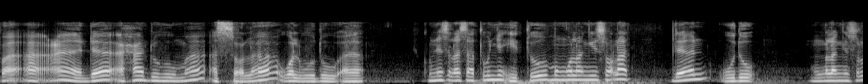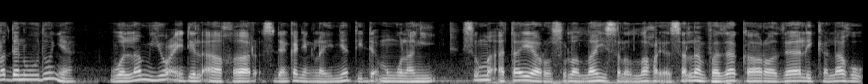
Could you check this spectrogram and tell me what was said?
Fa'ada ahaduhuma as-sholah wal wudu'a. Kemudian salah satunya itu mengulangi sholat dan wudu. Mengulangi sholat dan wudunya walam yu'idil akhar sedangkan yang lainnya tidak mengulangi summa ataya Rasulullah sallallahu alaihi wasallam fadzakara dzalika lahu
